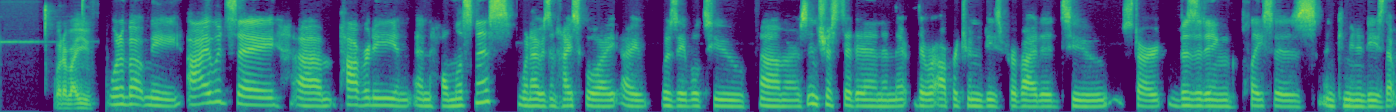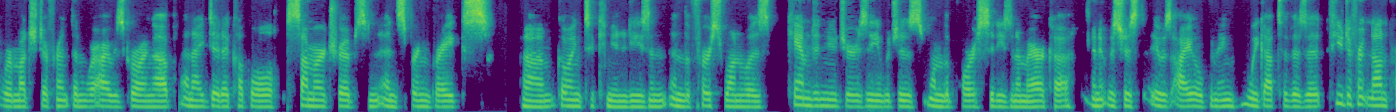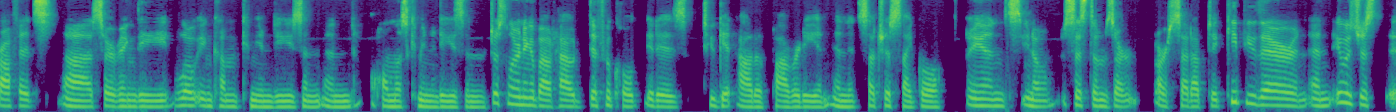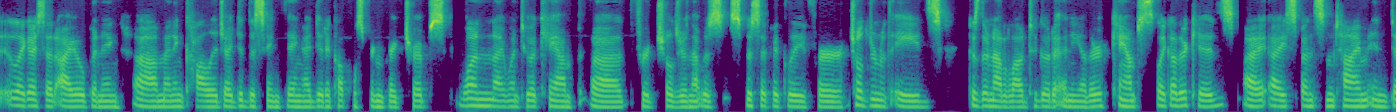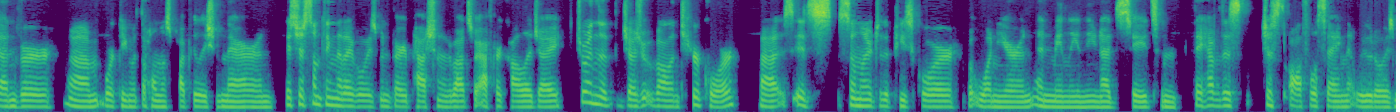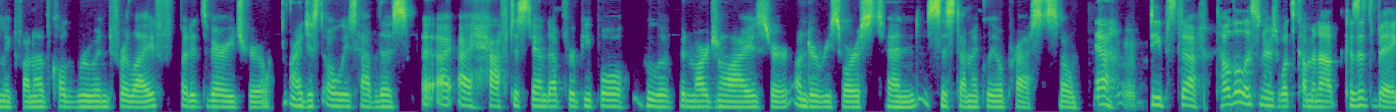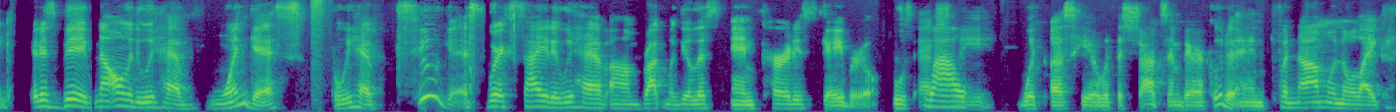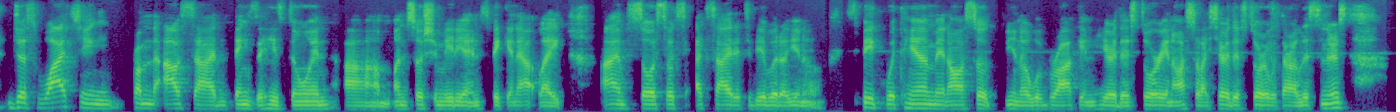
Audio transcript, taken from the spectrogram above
what about you? What about me? I would say um, poverty and, and, homelessness. When I was in high school, I, I was able to, um, I was interested in, and there, there were opportunities provided to start visiting places and communities that were much different than where I was growing up. And I did a couple summer trips and, and spring breaks um, going to communities. And, and the first one was Camden, New Jersey, which is one of the poorest cities in America. And it was just, it was eye opening. We got to visit a few different nonprofits uh, serving the low income communities and, and homeless communities and just learning about how difficult it is to get out of poverty. And, and it's such a cycle and you know systems are are set up to keep you there. And and it was just like i said eye opening um, and in college i did the same thing. I did a couple spring break trips. One i went to a camp uh, for children that was specifically for children with aids because they're not allowed to go to any other camps like other kids. I, I spent some time in Denver um, working with the homeless population there, and it's just something that I've always been very passionate about. So after college, I joined the Jesuit Volunteer Corps, uh, it's, similar to the Peace Corps, but one year and, and, mainly in the United States. And they have this just awful saying that we would always make fun of called ruined for life, but it's very true. I just always have this. I, I have to stand up for people who have been marginalized or under resourced and systemically oppressed. So, yeah, Good. deep stuff. Tell the listeners what's coming up because it's big. It is big. Not only do we have one guest, we have two guests. We're excited. We have um, Brock McGillis and Curtis Gabriel, who's actually wow. with us here with the Sharks and Barracuda. And phenomenal, like just watching from the outside and things that he's doing um, on social media and speaking out. Like I'm so, so excited to be able to, you know, speak with him and also, you know, with Brock and hear their story and also like share their story with our listeners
